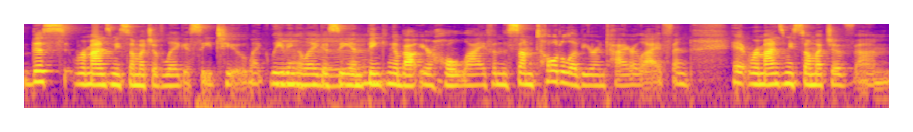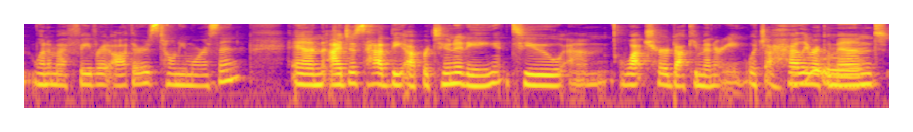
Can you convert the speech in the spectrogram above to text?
this reminds me so much of legacy too, like leaving a legacy and thinking about your whole life and the sum total of your entire life. And it reminds me so much of um, one of my favorite authors, Toni Morrison. And I just had the opportunity to um, watch her documentary, which I highly recommend.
